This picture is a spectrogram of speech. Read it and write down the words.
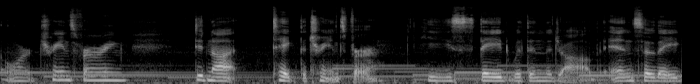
or transferring did not take the transfer. He stayed within the job. And so they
